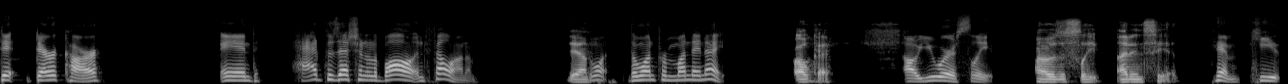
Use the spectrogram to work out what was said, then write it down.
De- Derek Carr and had possession of the ball and fell on him. Yeah. The one, the one from Monday night. Okay. Oh, you were asleep. I was asleep. I didn't see it. Him. he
